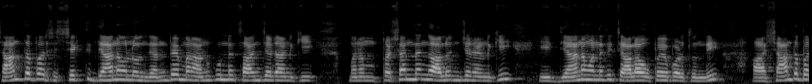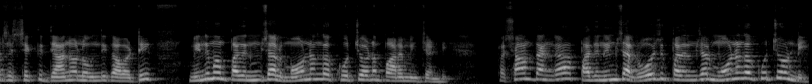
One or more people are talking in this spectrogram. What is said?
శాంతపరిచే శక్తి ధ్యానంలో ఉంది. అంటే మనం అనుకున్న సాధించడానికి మనం ప్రశాంతంగా ఆలోచించడానికి ఈ ధ్యానం అనేది చాలా ఉపయోగపడుతుంది. ఆ శాంతపరిచే శక్తి ధ్యానంలో ఉంది కాబట్టి మినిమం పది నిమిషాలు మౌనంగా కూర్చోవడం ప్రారంభించండి. ప్రశాంతంగా పది నిమిషాలు రోజుకు పది నిమిషాలు మౌనంగా కూర్చోండి.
